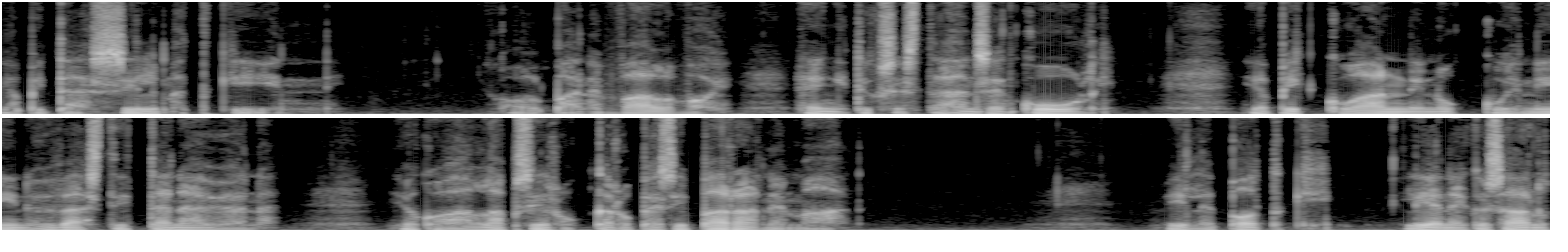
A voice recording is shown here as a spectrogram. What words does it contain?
Ja pitää silmät kiinni. Holpainen valvoi, hengityksestä hän sen kuuli. Ja pikku Anni nukkui niin hyvästi tänä yönä, jokohan lapsirukka rupesi paranemaan. Ville potki. Lieneekö saanut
